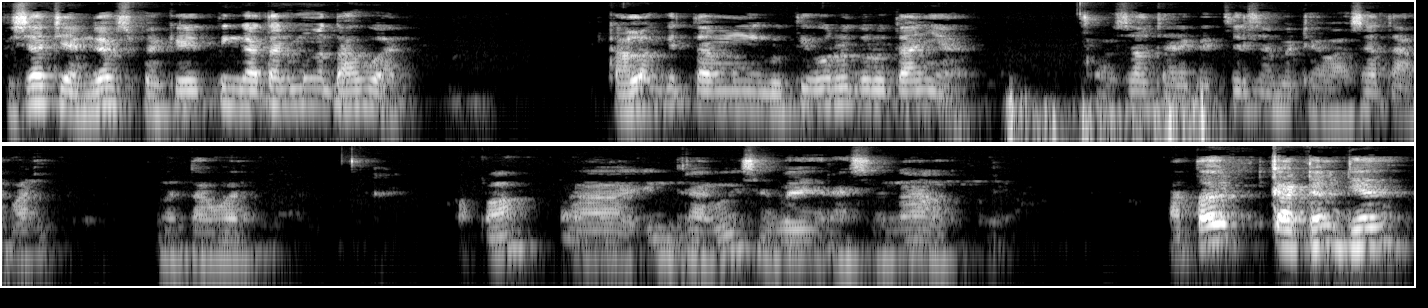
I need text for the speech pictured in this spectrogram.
bisa dianggap sebagai tingkatan pengetahuan. Kalau kita mengikuti urut-urutannya misal dari kecil sampai dewasa tahapan pengetahuan apa eh, indrawi sampai rasional. Atau kadang dia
